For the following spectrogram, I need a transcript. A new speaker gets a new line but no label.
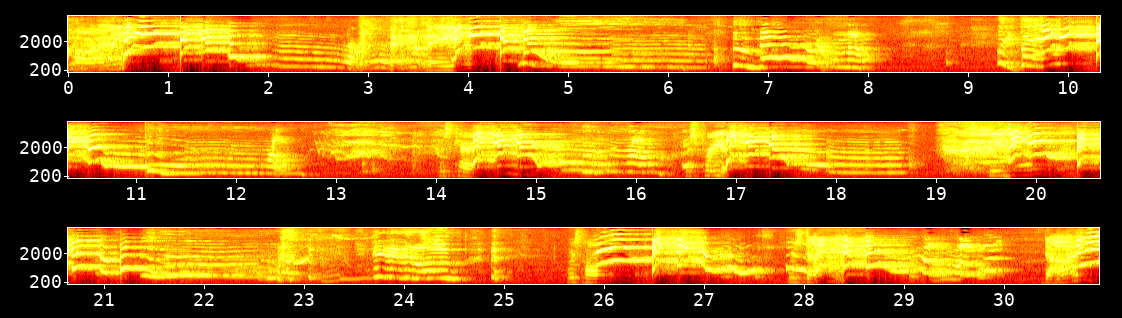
Carly. Faith. Where's Cat? Where's Priya? Where's Where's dotted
